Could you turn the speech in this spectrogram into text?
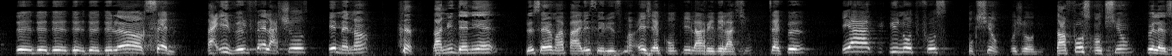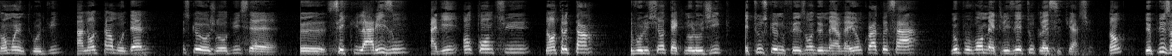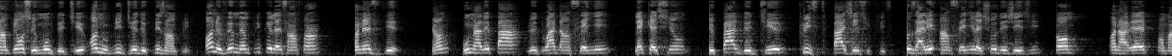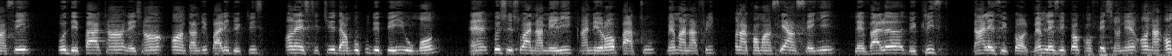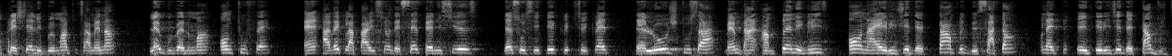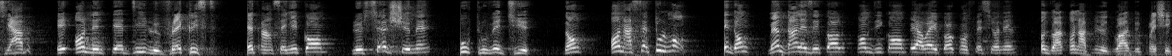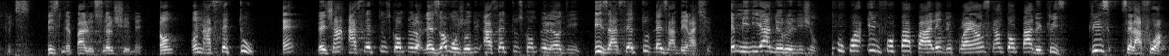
scène. Là, ils veulent faire la chose. Et maintenant, la nuit dernière, le Seigneur m'a parlé sérieusement et j'ai compris la révélation. C'est que il y a une autre fausse onction aujourd'hui. La fausse onction que les hommes ont introduite à notre temps moderne, puisque aujourd'hui c'est le sécularisme, c'est-à-dire on compte sur notre temps, l'évolution technologique et tout ce que nous faisons de merveilleux. On croit que ça, nous pouvons maîtriser toutes les situations. Donc, de plus en plus, on se moque de Dieu, on oublie Dieu de plus en plus. On ne veut même plus que les enfants connaissent Dieu. Donc, vous n'avez pas le droit d'enseigner les questions. Je parle de Dieu Christ, pas Jésus-Christ. Vous allez enseigner les choses de Jésus comme on avait commencé au départ quand les gens ont entendu parler de Christ. On l'a institué dans beaucoup de pays au monde, hein, que ce soit en Amérique, en Europe, partout, même en Afrique. On a commencé à enseigner les valeurs de Christ dans les écoles, même les écoles confessionnelles. On, a, on prêchait librement tout ça. Maintenant, les gouvernements ont tout fait hein, avec l'apparition des sept pernicieuses, des sociétés secrètes, des loges, tout ça, même en pleine église, on a érigé des temples de Satan, on a érigé des temples du diable, et on interdit le vrai Christ d'être enseigné comme le seul chemin pour trouver Dieu. Donc, on accepte tout le monde. Et donc, même dans les écoles, comme dit qu'on peut avoir école confessionnelle, on n'a plus le droit de prêcher Christ. Christ n'est pas le seul chemin. Donc, on accepte tout. Hein? Les gens acceptent tout ce qu'on peut leur Les hommes aujourd'hui acceptent tout ce qu'on peut leur dire. Ils acceptent toutes les aberrations. Des milliards de religions. Pourquoi il ne faut pas parler de croyance quand on parle de Christ? Christ, c'est la foi.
